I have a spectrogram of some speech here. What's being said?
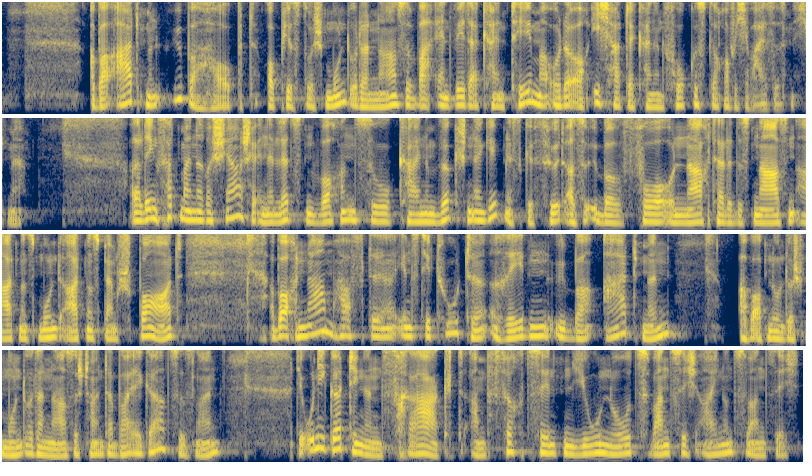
Aber Atmen überhaupt, ob jetzt durch Mund oder Nase, war entweder kein Thema oder auch ich hatte keinen Fokus darauf, ich weiß es nicht mehr. Allerdings hat meine Recherche in den letzten Wochen zu keinem wirklichen Ergebnis geführt, also über Vor- und Nachteile des Nasenatmens, Mundatmens beim Sport. Aber auch namhafte Institute reden über Atmen, aber ob nun durch Mund oder Nase scheint dabei egal zu sein. Die Uni Göttingen fragt am 14. Juni 2021,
